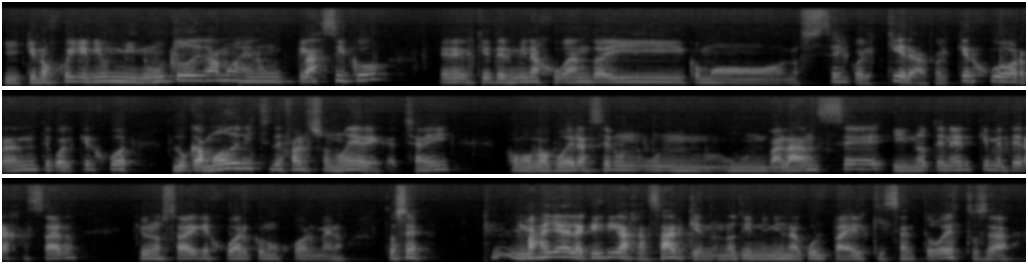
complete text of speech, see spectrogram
y que no juegue ni un minuto, digamos, en un clásico en el que termina jugando ahí como, no sé, cualquiera, cualquier jugador, realmente cualquier jugador. Luka Modric de falso 9, ¿cachai? Como para poder hacer un, balance y no tener que meter a Hazard, que uno sabe que jugar con un jugador menos. Entonces, más allá de la crítica a Hazard, que no, tiene ni una culpa él quizá en todo esto, o sea,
